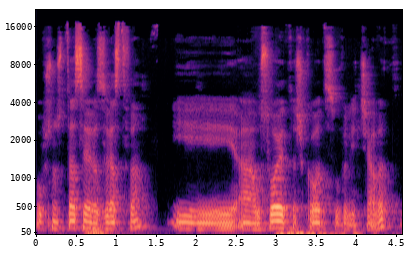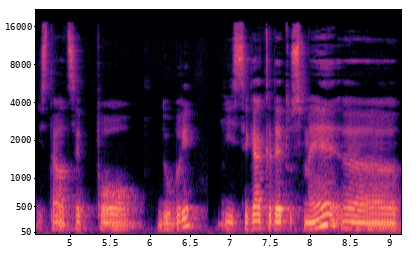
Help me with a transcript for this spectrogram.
общността се разраства и а, условията в школата се увеличават и стават все по-добри. И сега, където сме, а,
